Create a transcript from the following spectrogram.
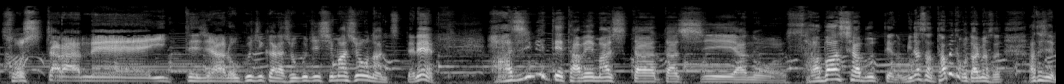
そしたらね、行ってじゃあ6時から食事しましょうなんつってね、初めて食べました、私、あの、サバしゃぶっていうの、皆さん食べたことあります？私ね、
